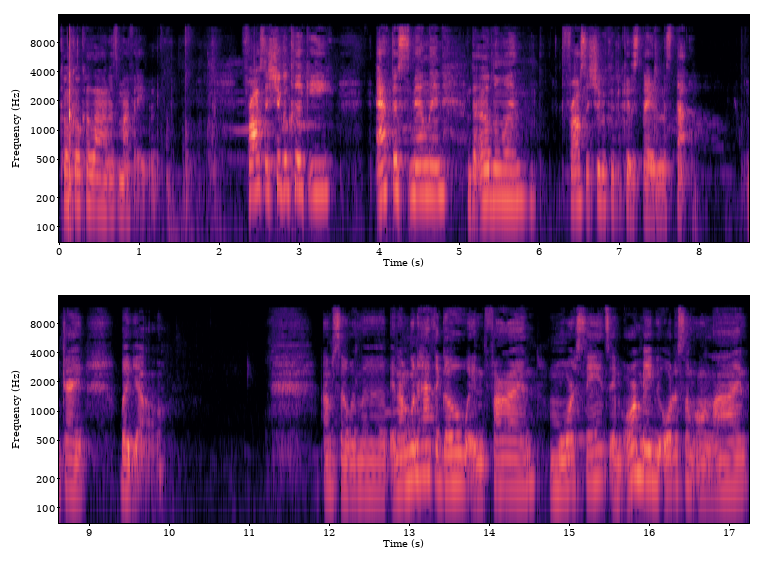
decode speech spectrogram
Coco Colada is my favorite. Frosted Sugar Cookie, after smelling the other one, Frosted Sugar Cookie could have stayed in the stock. Okay, but y'all, I'm so in love. And I'm going to have to go and find more scents and or maybe order some online.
